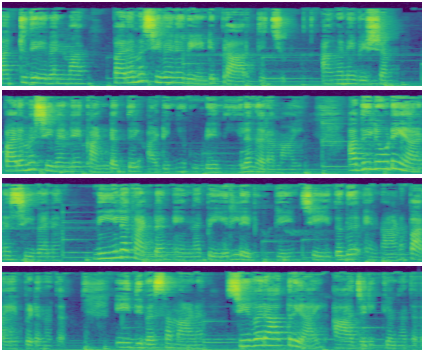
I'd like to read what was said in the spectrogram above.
മറ്റു ദേവന്മാർ പരമശിവനു വേണ്ടി പ്രാർത്ഥിച്ചു. അങ്ങനെ വിഷം പരമശിവന്റെ കണ്ടത്തിൽ അടിഞ്ഞുകൂടി നീലനിറമായി. അതിലൂടെയാണ് ശിവന് നീലകണ്ഠൻ എന്ന പേര് ലഭിക്കുകയും ചെയ്തത് എന്നാണ് പറയപ്പെടുന്നത്. ഈ ദിവസമാണ് ശിവരാത്രിയായി ആചരിക്കുന്നത്.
